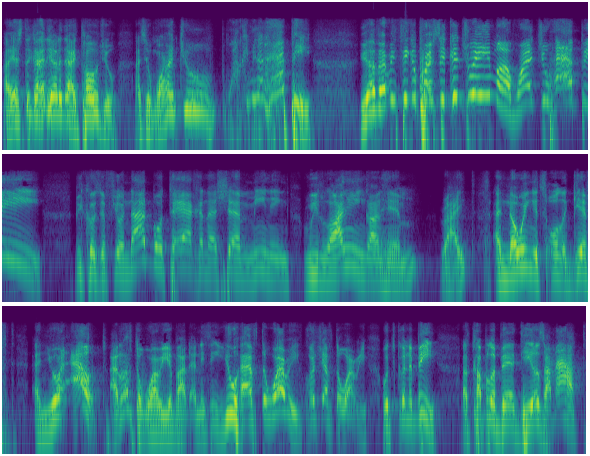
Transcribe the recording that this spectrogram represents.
I asked the guy the other day, I told you. I said, why aren't you, why can you not happy? You have everything a person could dream of. Why aren't you happy? Because if you're not Boteach and Hashem, meaning relying on Him, right? And knowing it's all a gift, and you're out. I don't have to worry about anything. You have to worry. Of course, you have to worry. What's going to be? A couple of bad deals, I'm out.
